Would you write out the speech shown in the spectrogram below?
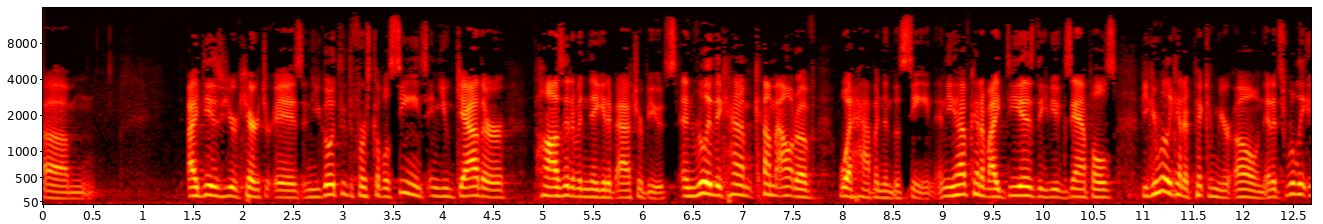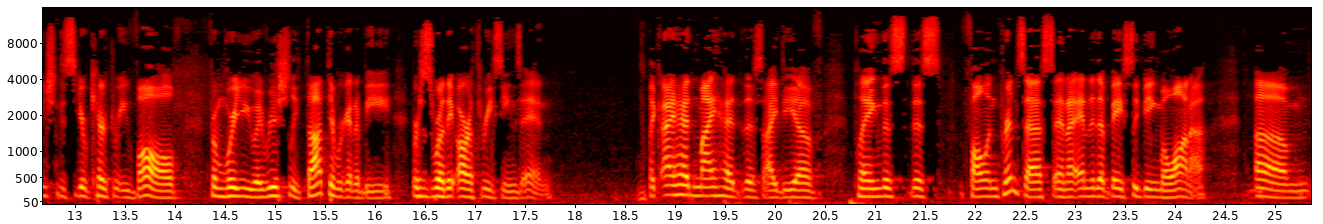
um, ideas of who your character is, and you go through the first couple of scenes and you gather positive and negative attributes, and really they kind of come out of what happened in the scene. And you have kind of ideas, they give you examples. You can really kind of pick from your own, and it's really interesting to see your character evolve from where you initially thought they were going to be versus where they are three scenes in like I had in my head this idea of playing this this fallen princess, and I ended up basically being Moana. Um,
